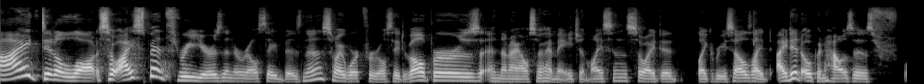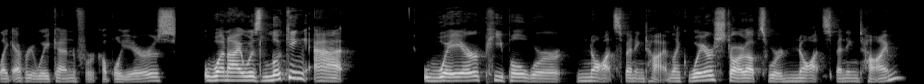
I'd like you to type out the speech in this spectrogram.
I did a lot. So I spent three years in a real estate business. So I worked for real estate developers and then I also had my agent license. So I did like resales. I, I did open houses like every weekend for a couple years. When I was looking at where people were not spending time, like where startups were not spending time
